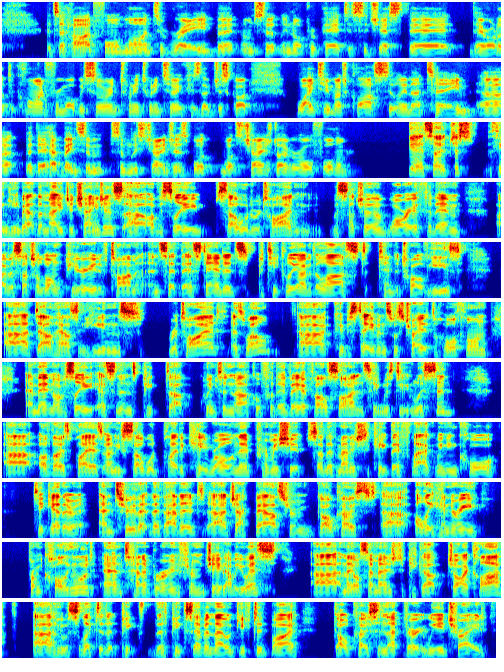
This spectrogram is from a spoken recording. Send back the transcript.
it's a hard form line to read, but I'm certainly not prepared to suggest they're they're on a decline from what we saw in 2022 because they've just got way too much class still in that team. Uh, but there have been some some list changes. What what's changed overall for them? Yeah, so just thinking about the major changes, uh, obviously Selwood retired and was such a warrior for them over such a long period of time and, and set their standards, particularly over the last 10 to 12 years. Uh, Dahlhaus and Higgins retired as well. Uh, Cooper Stephens was traded to Hawthorn, and then obviously Essendon's picked up Quinton Narkle for their VFL side as he was delisted. Uh, of those players, only Selwood played a key role in their premiership, so they've managed to keep their flag-winning core together. And to that, they've added uh, Jack Bowes from Gold Coast, uh, Ollie Henry from Collingwood, and Tanner Bruhn from GWS. Uh, and they also managed to pick up Jhye Clark, uh, who was selected at pick the pick seven. They were gifted by Gold Coast in that very weird trade.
